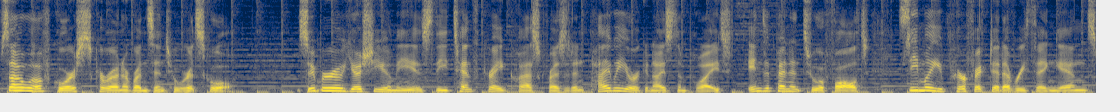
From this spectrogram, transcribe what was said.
So, of course, Korona runs into her at school. Subaru Yoshiyumi is the 10th grade class president, highly organized and polite, independent to a fault, seemingly perfect at everything, and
